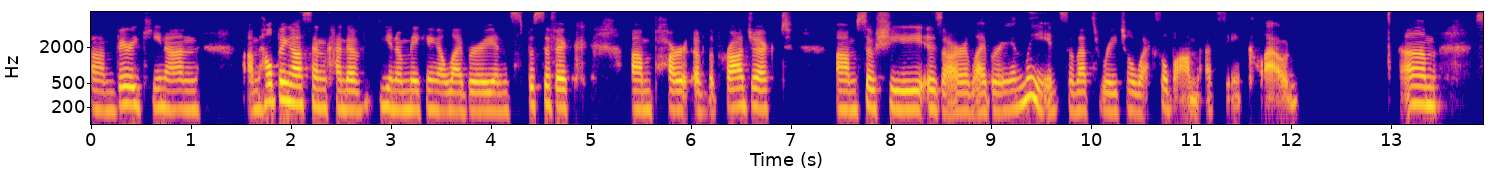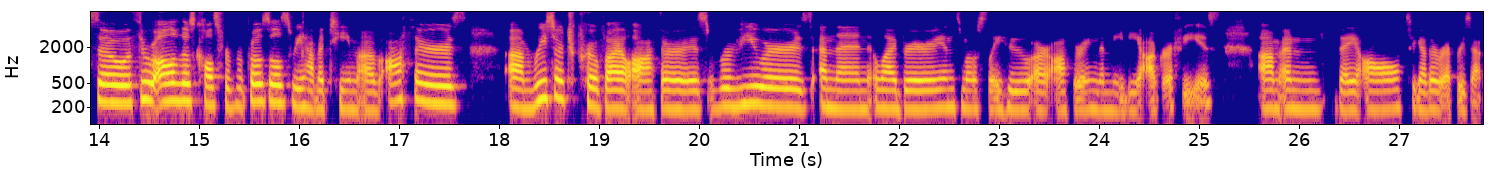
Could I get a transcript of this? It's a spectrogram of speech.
um, very keen on um, helping us and kind of, you know, making a librarian specific um, part of the project. Um, so she is our librarian lead. So that's Rachel Wexelbaum at St. Cloud. Um, so through all of those calls for proposals, we have a team of authors, um, research profile authors, reviewers, and then librarians mostly who are authoring the mediographies. Um, and they all together represent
